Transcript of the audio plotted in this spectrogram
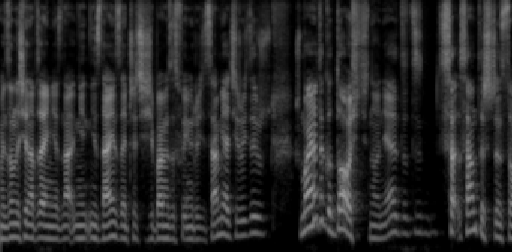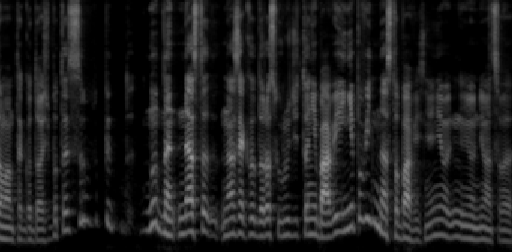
Więc one się nawzajem nie, zna, nie, nie znają, najczęściej się bawią ze swoimi rodzicami, a ci rodzice już, już mają tego dość, no nie? To, to, sa- sam też często mam tego dość, bo to jest nudne. Nas, to, nas jako dorosłych ludzi to nie bawi i nie powinno nas to bawić, nie? Nie, nie, nie, ma, co,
